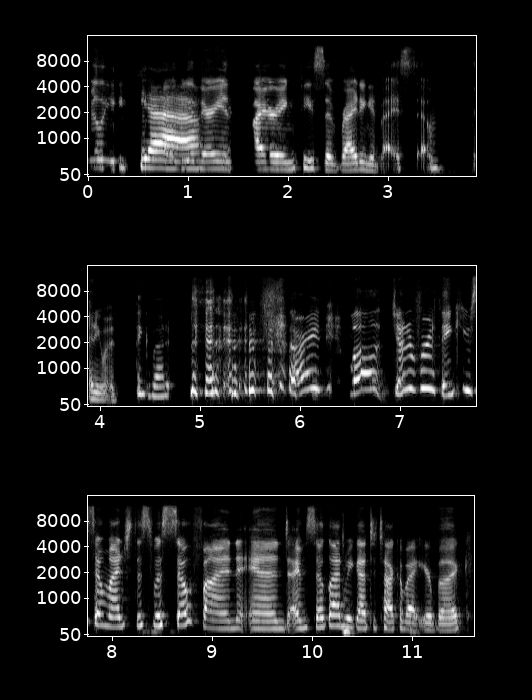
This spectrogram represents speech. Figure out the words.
be really would be Yeah. a very inspiring piece of writing advice. So anyway, think about it. All right. Well, Jennifer, thank you so much. This was so fun. And I'm so glad we got to talk about your book.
